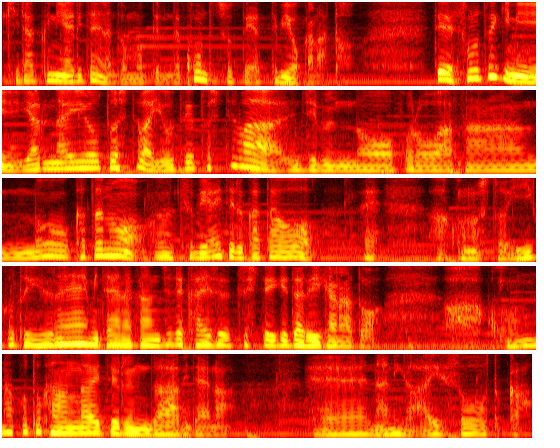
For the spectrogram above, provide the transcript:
気楽にやりたいなと思ってるんで今度ちょっとやってみようかなと。でその時にやる内容としては予定としては自分のフォロワーさんの方のつぶやいてる方をえあこの人いいこと言うねみたいな感じで解説していけたらいいかなとあこんなこと考えてるんだみたいな、えー、何が合いそうとか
